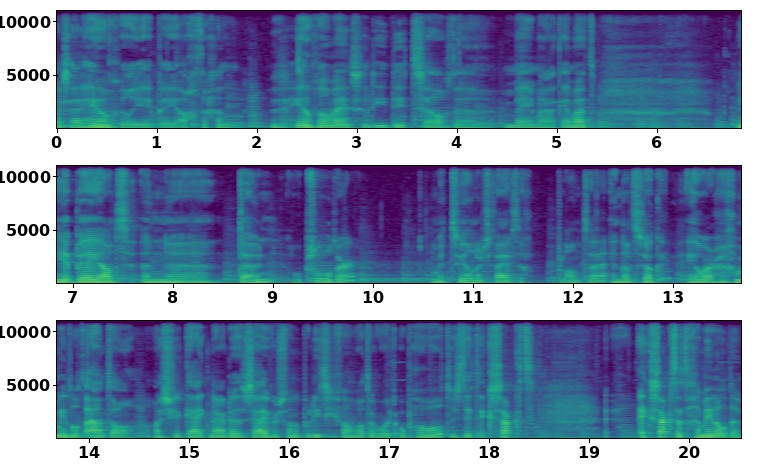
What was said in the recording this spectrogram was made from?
Er zijn heel veel JP-achtigen. Zijn heel veel mensen die ditzelfde meemaken. En wat JP had een eh, tuin op zolder met 250 planten. En dat is ook heel erg een gemiddeld aantal. Als je kijkt naar de cijfers van de politie van wat er wordt opgerold, is dit exact, exact het gemiddelde.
